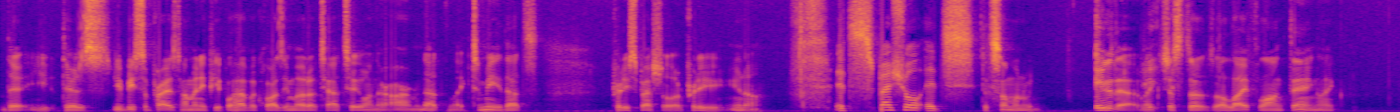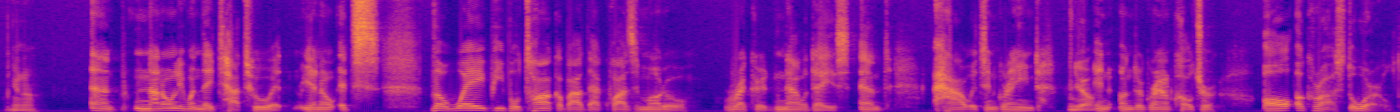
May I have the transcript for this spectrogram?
there, you, there's you'd be surprised how many people have a Quasimoto tattoo on their arm, and that like to me that's pretty special or pretty you know It's special. It's that someone would do It- that like just a, a lifelong thing like you know and not only when they tattoo it, you know, it's the way people talk about that Quasimoto record nowadays and how it's ingrained Yeah. in underground culture all across the world.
